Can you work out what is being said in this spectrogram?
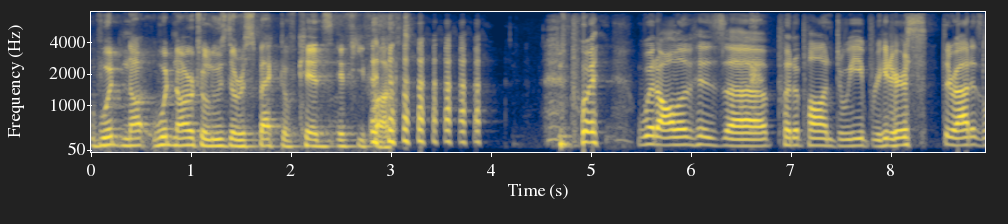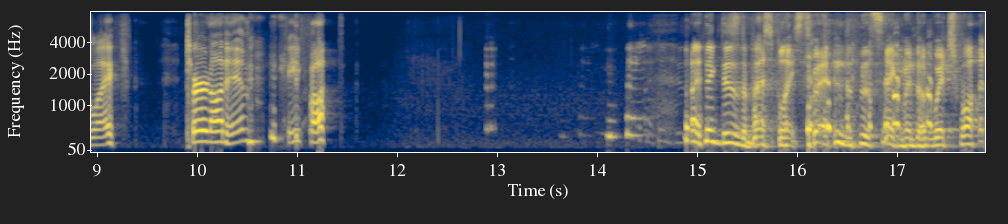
would not would Naruto lose the respect of kids if he fucked? would would all of his uh, put upon dweeb readers throughout his life turn on him if he fucked? I think this is the best place to end the segment on Witch Watch.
